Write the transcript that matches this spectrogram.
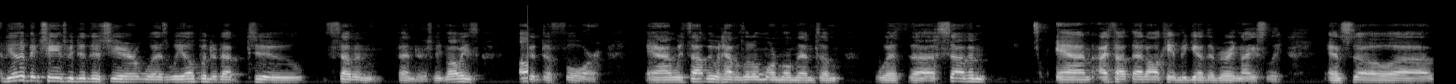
the other big change we did this year was we opened it up to seven vendors. We've always opened it to four, and we thought we would have a little more momentum with uh, seven, and I thought that all came together very nicely. And so, uh,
